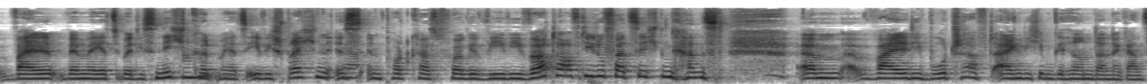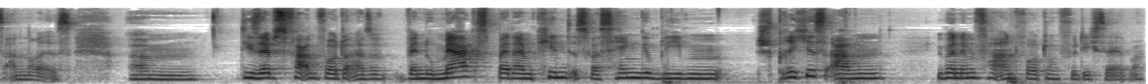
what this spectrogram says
Weil, wenn wir jetzt über dies nicht, mhm. könnten wir jetzt ewig sprechen, ist ja. in Podcast-Folge W wie Wörter, auf die du verzichten kannst, ähm, weil die Botschaft eigentlich im Gehirn dann eine ganz andere ist. Ähm, die Selbstverantwortung, also wenn du merkst, bei deinem Kind ist was hängen geblieben, sprich es an, übernimm Verantwortung für dich selber.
